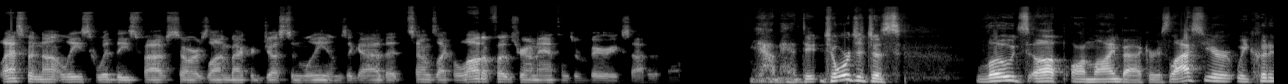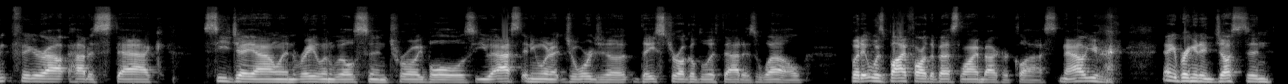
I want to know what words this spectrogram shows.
Last but not least, with these five stars, linebacker Justin Williams, a guy that sounds like a lot of folks around Athens are very excited about. Yeah, man, dude, Georgia just loads up on linebackers. Last year, we couldn't figure out how to stack CJ Allen, Raylen Wilson, Troy Bowles. You asked anyone at Georgia, they struggled with that as well. But it was by far the best linebacker class. Now you're now you're bringing in Justin,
